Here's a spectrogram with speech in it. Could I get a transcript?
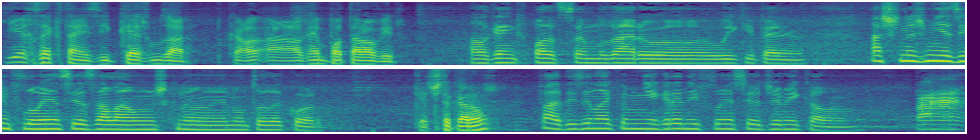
Que erros é que tens e que queres mudar? Porque al- alguém pode estar a ouvir. Alguém que possa mudar o, o Wikipedia. Acho que nas minhas influências há lá uns que não, eu não estou de acordo. Quer destacar um? Pá, dizem lá que a minha grande influência é o Jamie Cullum. Pá,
